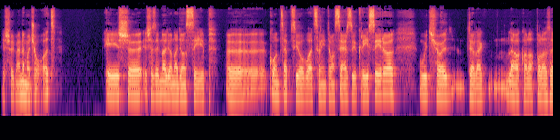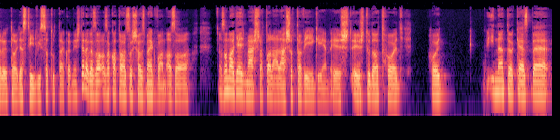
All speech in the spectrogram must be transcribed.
és hogy már nem a Jolt, és, és ez egy nagyon-nagyon szép koncepció volt szerintem a szerzők részéről, úgyhogy tényleg le a kalappal az előtt, hogy ezt így vissza tudták adni, és tényleg az a, az a katarzos az megvan, az a, az a nagy egymásra találás ott a végén, és, és tudod, hogy, hogy innentől kezdve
